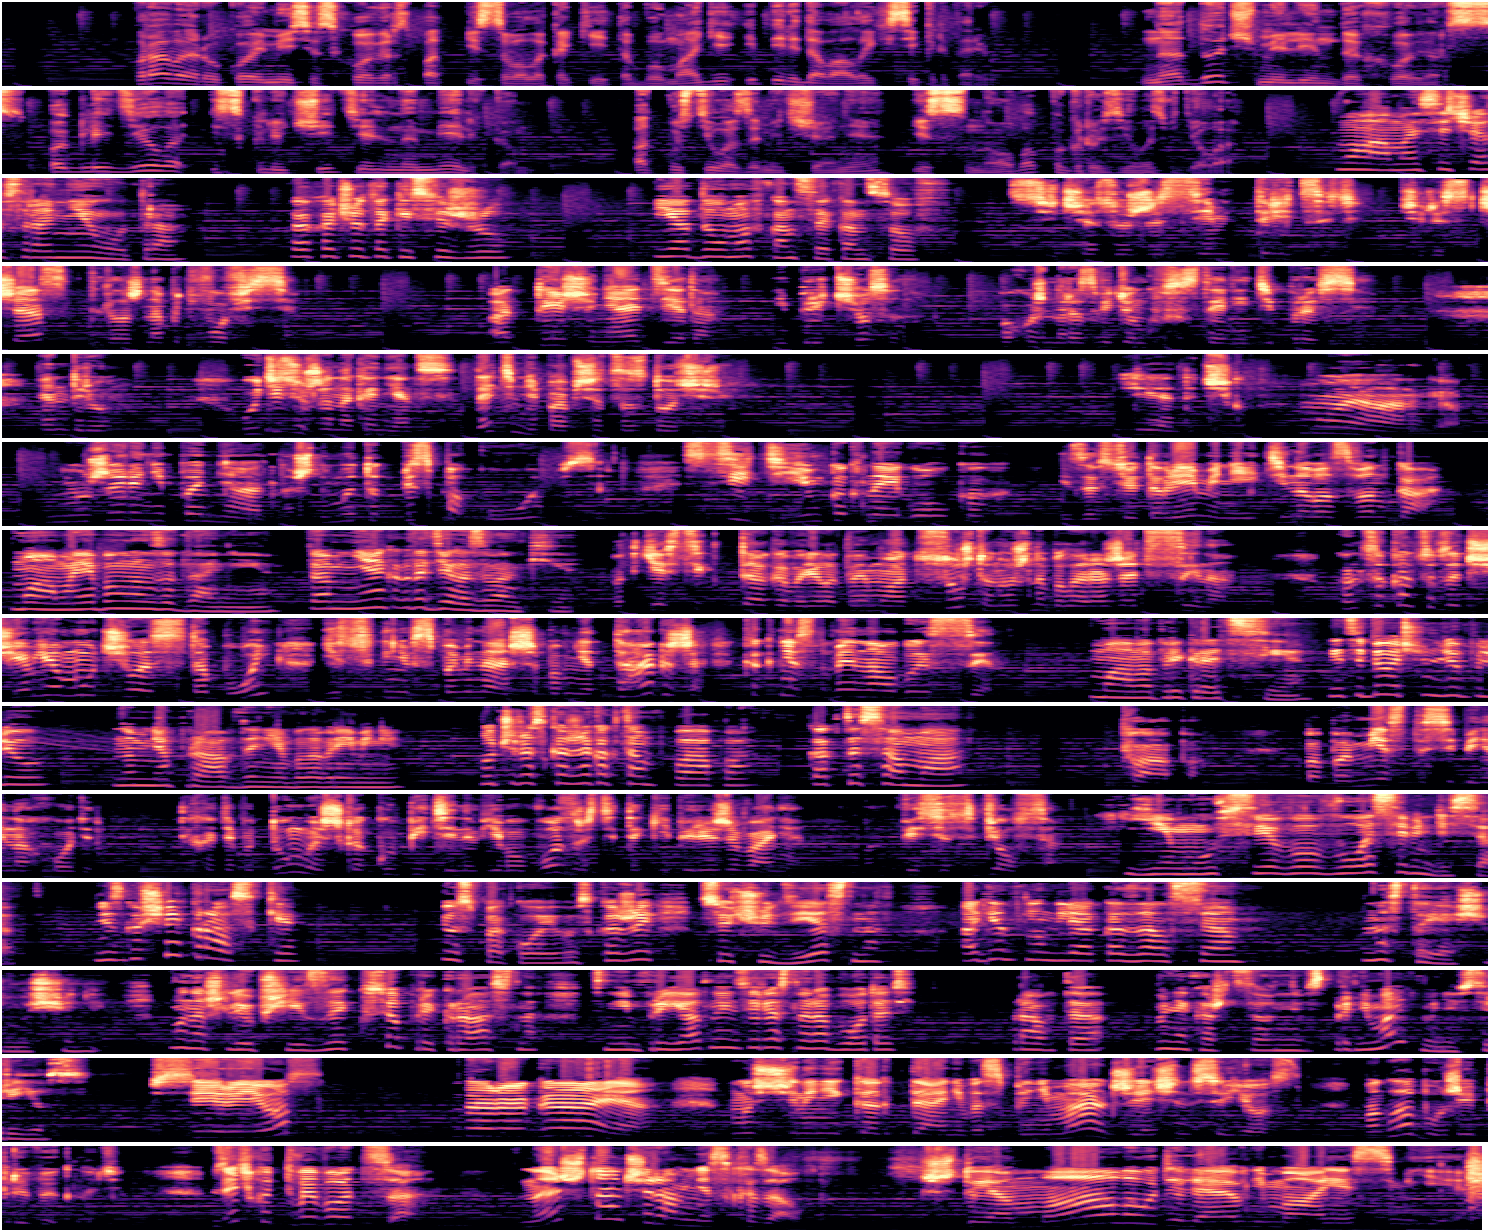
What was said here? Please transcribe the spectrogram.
Правой рукой миссис Ховерс подписывала какие-то бумаги и передавала их секретарю. На дочь Мелинда Ховерс поглядела исключительно мельком, отпустила замечание и снова погрузилась в дела. «Мама, сейчас раннее утро. Как хочу, так и сижу. Я дома, в конце концов». «Сейчас уже 7.30. Через час ты должна быть в офисе. А ты еще не одета, не причесана. Похоже на разведенку в состоянии депрессии. Эндрю, уйдите уже наконец. Дайте мне пообщаться с дочерью. Ледочка, мой ангел, неужели непонятно, что мы тут беспокоимся, сидим как на иголках, и за все это время ни единого звонка? Мама, я была на задании. Там некогда делать звонки. Вот я всегда говорила твоему отцу, что нужно было рожать сына. В конце концов, зачем я мучилась с тобой, если ты не вспоминаешь обо мне так же, как не вспоминал бы и сын? Мама, прекрати. Я тебя очень люблю, но у меня правда не было времени. Лучше расскажи, как там папа, как ты сама. Папа. Папа места себе не находит. Ты хотя бы думаешь, как убийственны в его возрасте такие переживания? Весь извелся. Ему всего 80. Не сгущай краски. И успокой его. Скажи, все чудесно. Агент Лунгли оказался настоящим мужчиной. Мы нашли общий язык, все прекрасно. С ним приятно и интересно работать. Правда, мне кажется, он не воспринимает меня всерьез. Всерьез? Дорогая, мужчины никогда не воспринимают женщин всерьез. Могла бы уже и привыкнуть. Взять хоть твоего отца. Знаешь, что он вчера мне сказал? Что я мало уделяю внимания семье.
